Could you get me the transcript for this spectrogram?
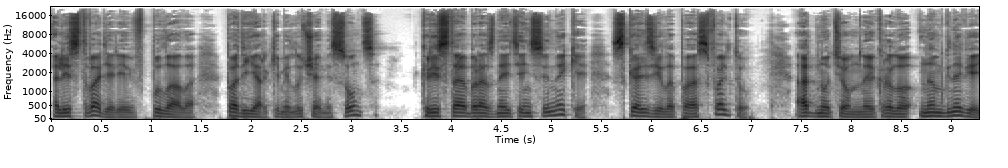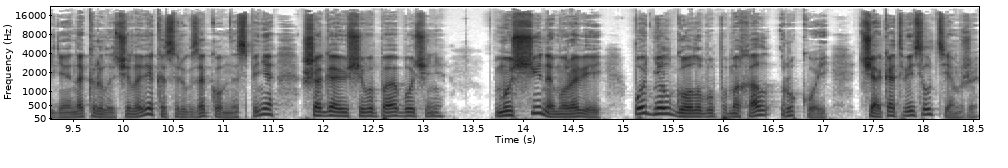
листва деревьев пылала под яркими лучами солнца. Крестообразная тень Синеки скользила по асфальту. Одно темное крыло на мгновение накрыло человека с рюкзаком на спине, шагающего по обочине. Мужчина-муравей поднял голову, помахал рукой. Чак ответил тем же,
